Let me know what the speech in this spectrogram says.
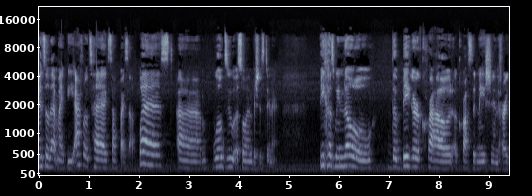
and so that might be Afrotech, South by Southwest. Um, we'll do a So Ambitious dinner because we know the bigger crowd across the nation are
